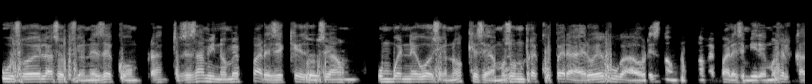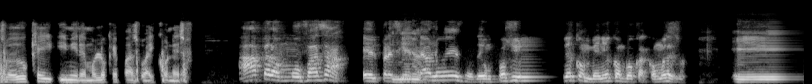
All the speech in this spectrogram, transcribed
uso de las opciones de compra, entonces a mí no me parece que eso sea un, un buen negocio, ¿no? Que seamos un recuperadero de jugadores, no, no me parece, miremos el caso de Duque y, y miremos lo que pasó ahí con eso. Ah, pero Mufasa, el presidente habló de eso, de un posible convenio con Boca. ¿Cómo es eso? Eh,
